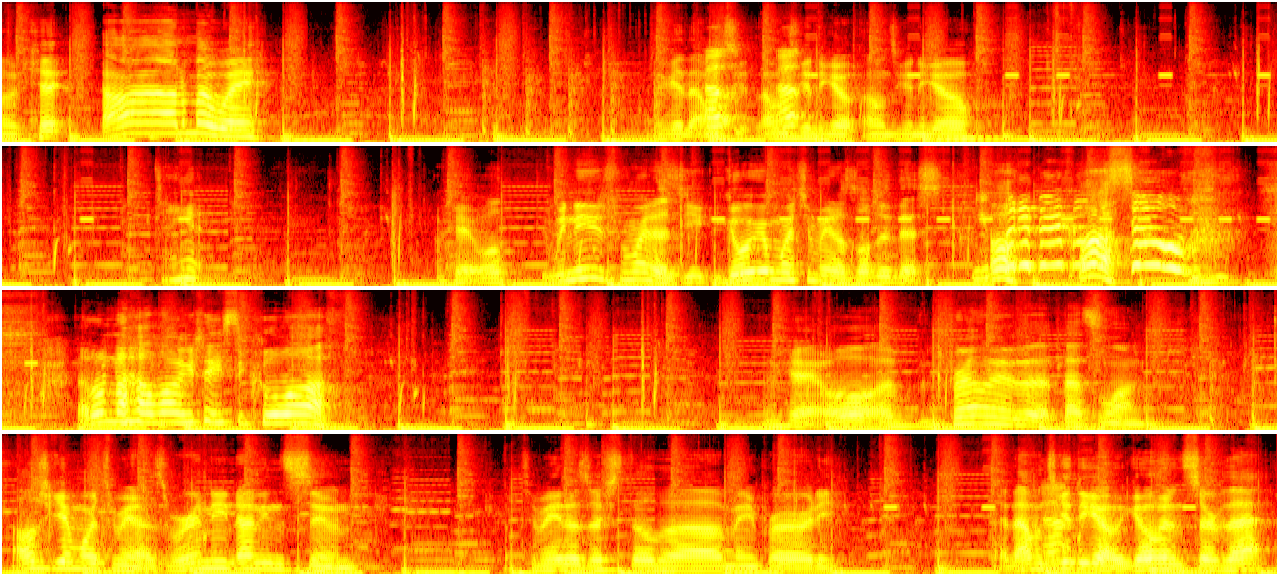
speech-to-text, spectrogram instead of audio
Okay. Ah, out of my way. Okay, that Oh, one's, that one's oh. gonna go. That one's gonna go. Okay, well, we need tomatoes. You go get more tomatoes. I'll do this. You Oh, put it back on ah! the stove. I don't know how long it takes to cool off. Okay, well, apparently that, that's long. I'll just get more tomatoes. We're gonna need onions soon. Tomatoes are still the main priority. And that one's Oh. good to go. Go ahead and serve that.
